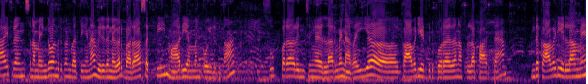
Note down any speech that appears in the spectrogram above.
ஹாய் ஃப்ரெண்ட்ஸ் நம்ம எங்கே வந்திருக்கோன்னு பார்த்தீங்கன்னா விருதுநகர் பராசக்தி மாரியம்மன் கோயிலுக்கு தான். சூப்பராக இருந்துச்சுங்க. எல்லாருமே நிறைய காவடி எடுத்துகிட்டு போகிறத நான் ஃபுல்லாக பார்த்தேன். இந்த காவடி எல்லாமே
